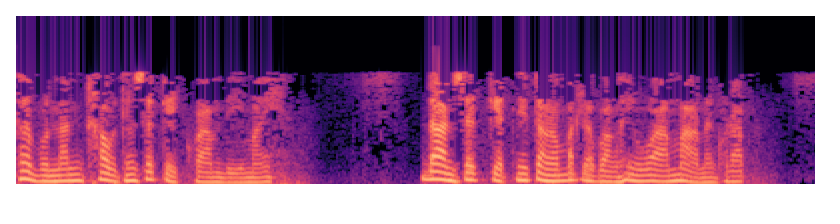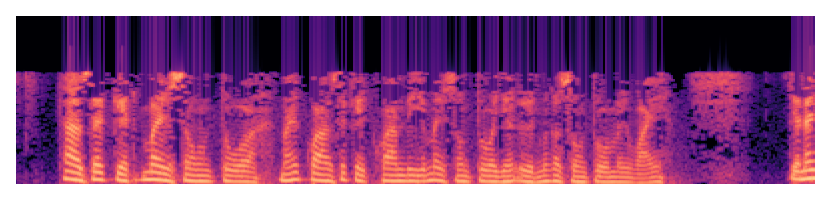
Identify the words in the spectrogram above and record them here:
ท่านบนนั้นเข้าถึงสะเก็ดความดีไหม ด้านสะเก็ดนี้ต้องระมัดระวังให้ว่ามากนะครับ ถ้าสะเก็ดไม่ทรงตัวหมายความสะเก็ดความดีไม่ทรงตัวอย่างอื่น มันก็ทรงตัวไม่ไหวฉะนั้น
